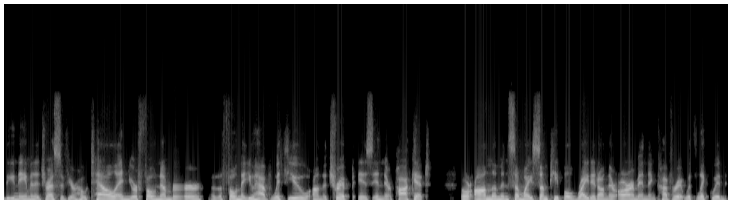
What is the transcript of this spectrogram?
the name and address of your hotel and your phone number, or the phone that you have with you on the trip, is in their pocket or on them in some way. Some people write it on their arm and then cover it with liquid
